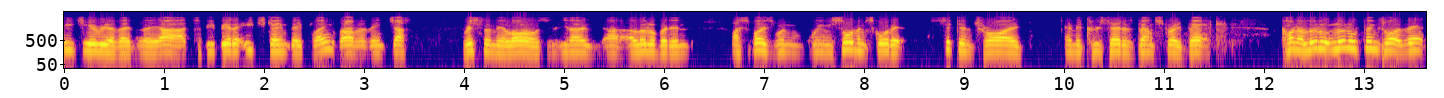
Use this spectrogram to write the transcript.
each area that they are to be better each game they play rather than just rest on their laurels, you know, uh, a little bit. And I suppose when, when we saw them score that second try and the Crusaders bounced straight back, kind of little little things like that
